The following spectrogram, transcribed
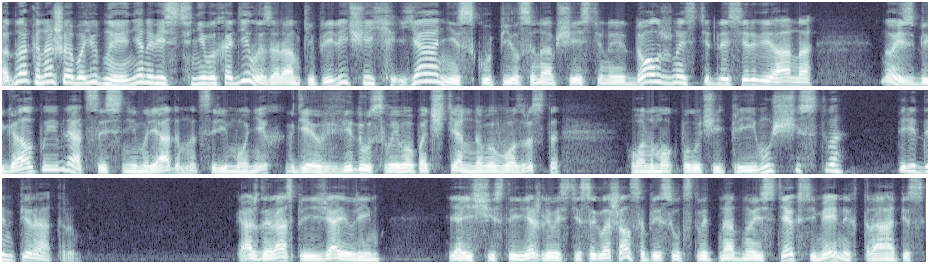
Однако наша обоюдная ненависть не выходила за рамки приличий. Я не скупился на общественные должности для Сервиана — но избегал появляться с ним рядом на церемониях, где ввиду своего почтенного возраста он мог получить преимущество перед императором. Каждый раз, приезжая в Рим, я из чистой вежливости соглашался присутствовать на одной из тех семейных трапез,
